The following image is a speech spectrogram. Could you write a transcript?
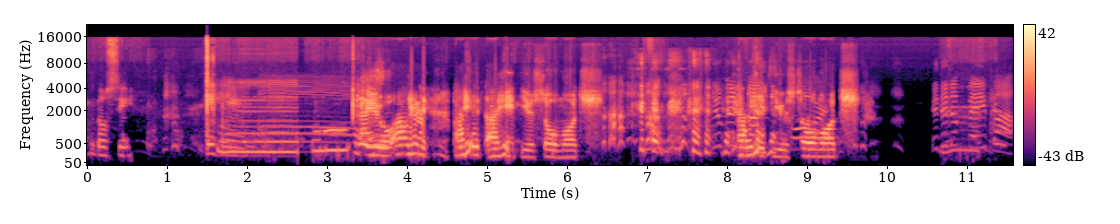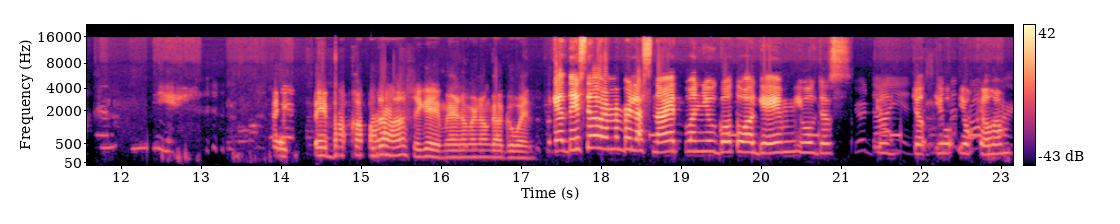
We go see. You, I hate, I hate, I hate you so much. you paid I back hate you so before. much. You didn't pay back. Pay, payback ka pala, ha? Sige, meron naman akong gagawin. Miguel, do you still remember last night when you go to a game, you will just You- you- you- you kill him.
